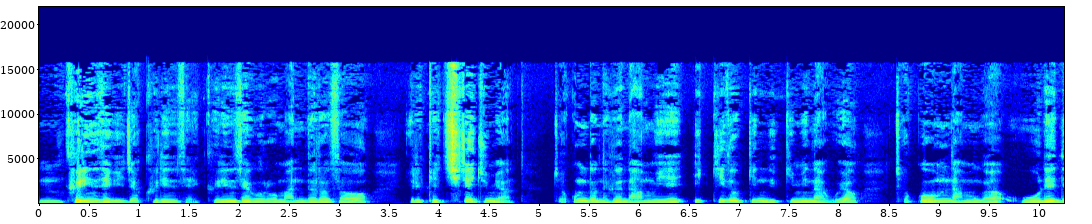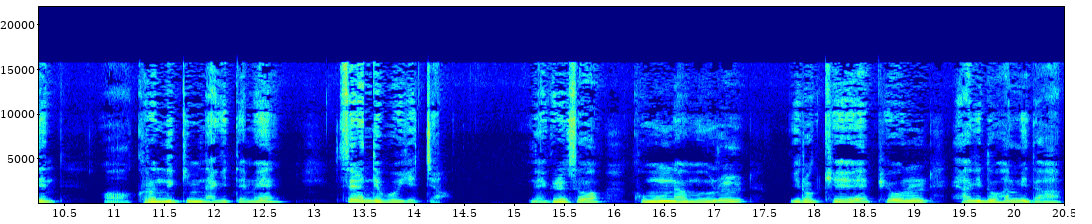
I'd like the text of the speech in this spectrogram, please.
음, 그린색이죠. 그린색, 그린색으로 만들어서 이렇게 칠해주면 조금 더 그 나무에 이끼도 낀 느낌이 나고요. 조금 나무가 오래된 어, 그런 느낌이 나기 때문에 세련돼 보이겠죠. 네, 그래서 고목나무를 이렇게 표현을 하기도 합니다.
